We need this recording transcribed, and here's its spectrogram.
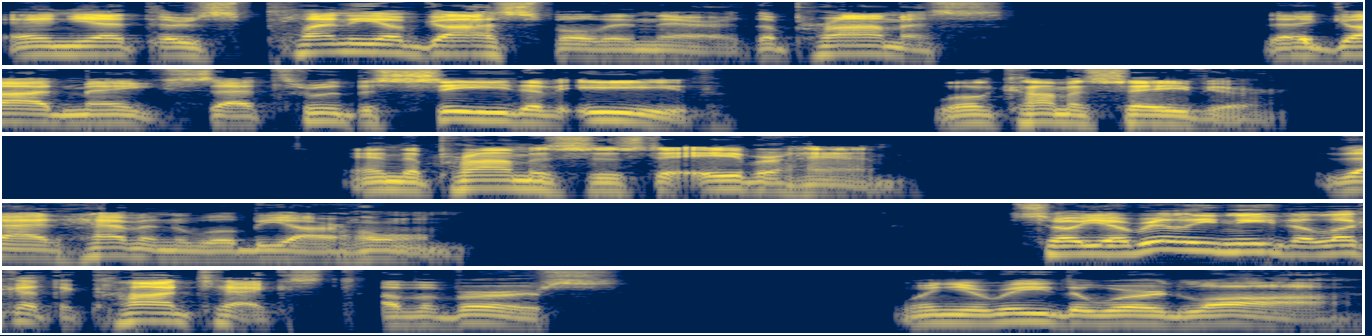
And yet there's plenty of gospel in there, the promise that God makes that through the seed of Eve will come a Savior. And the promises to Abraham that heaven will be our home. So you really need to look at the context of a verse when you read the word law.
